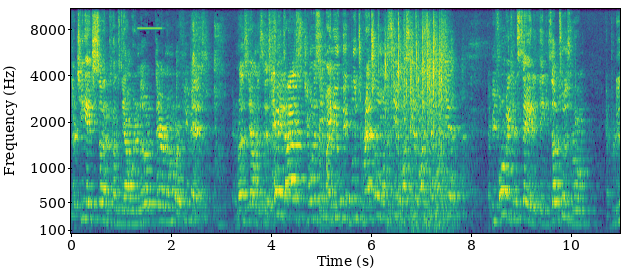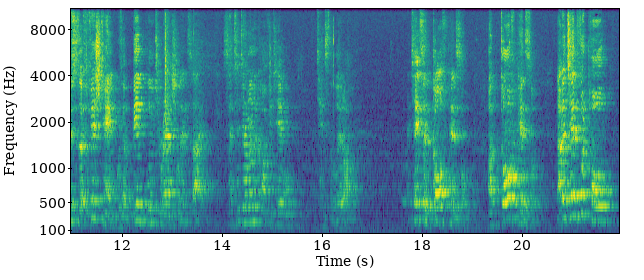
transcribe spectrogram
Their teenage son comes down, we're there no more a few minutes, and runs down and says, Hey guys, do you want to see my new big blue tarantula? Want to see it, want to see it, want to see it, want to see it? And before we can say anything, he's up to his room and produces a fish tank with a big blue tarantula inside. Sets it down on the coffee table, takes the lid off. And takes a golf pencil, a golf pencil, not a 10-foot pole,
